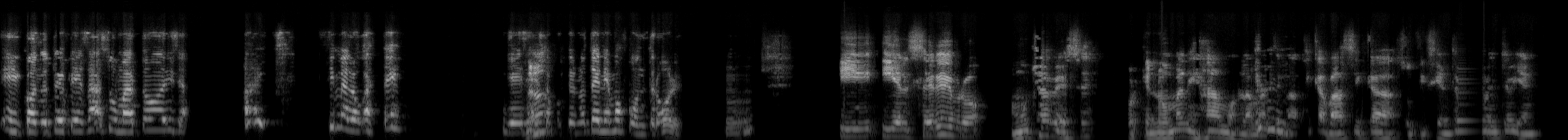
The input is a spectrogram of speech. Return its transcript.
y cuando tú empiezas a sumar todo, dices, ay, si me lo gasté. Y es eso, porque no tenemos control. y, y el cerebro, muchas veces, porque no manejamos la matemática básica suficientemente bien,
